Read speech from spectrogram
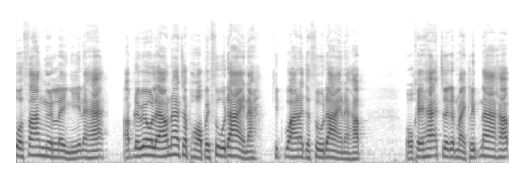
ตัวสร้างเงินอะไรอย่างนี้นะฮะ อัพเลเวลแล้วน่าจะพอไปสู้ได้นะ คิดว่าน่าจะสู้ได้นะครับ โอเคฮะ เจอกันใหม่คลิปหน้าครับ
